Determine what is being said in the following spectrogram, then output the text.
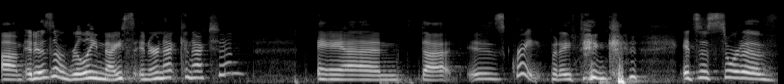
Um, it is a really nice internet connection, and that is great. But I think it's a sort of,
